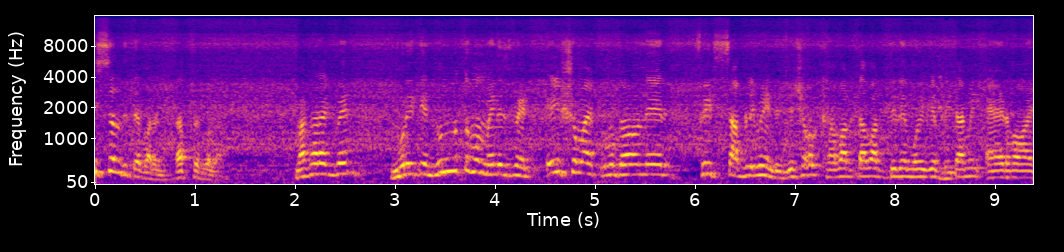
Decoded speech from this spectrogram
ইসেল দিতে পারেন রাত্রেবেলা। মাথায় রাখবেন, মুরগিকে ন্যূনতম ম্যানেজমেন্ট এই সময় কোনো ধরনের ফিড সাপ্লিমেন্ট যে সকল খাবার দাবার দিলে মুরগিকে ভিটামিন অ্যাড হয়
